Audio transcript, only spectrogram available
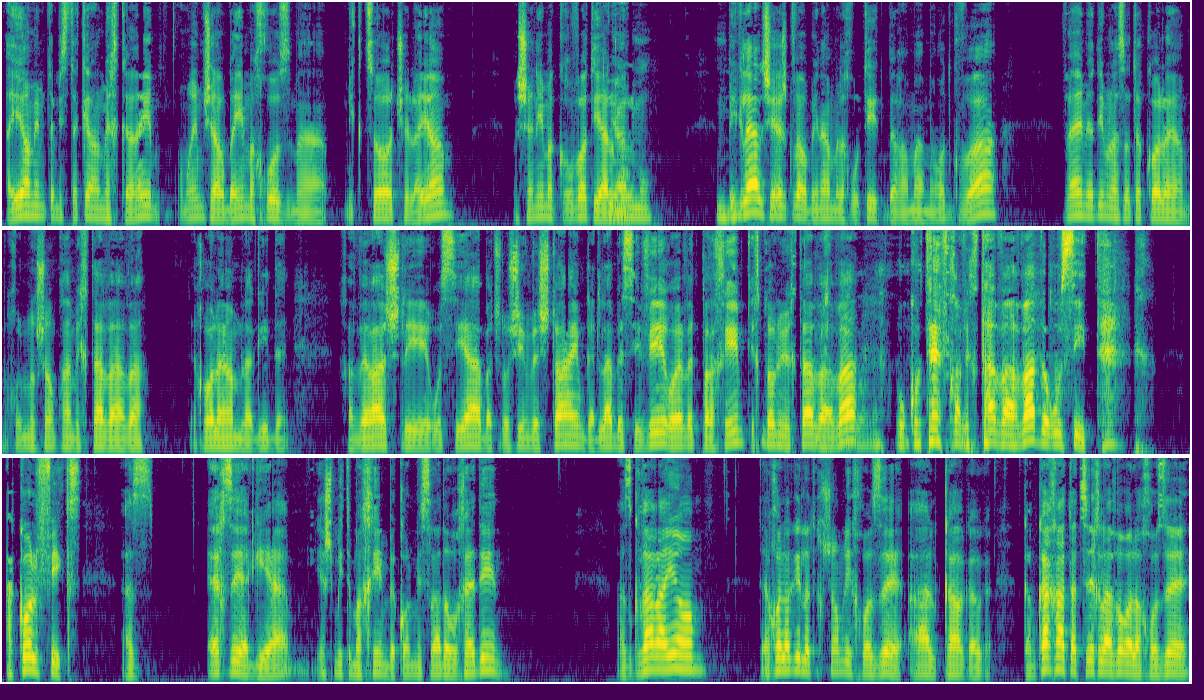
היום אם אתה מסתכל על מחקרים, אומרים ש-40% מהמקצועות של היום, בשנים הקרובות ייעלמו. ייעלמו. בגלל שיש כבר בינה מלאכותית ברמה מאוד גבוהה, והם יודעים לעשות הכל היום. יכולים לרשום לך מכתב אהבה. אתה יכול היום להגיד, חברה שלי רוסייה, בת 32, גדלה בסיביר, אוהבת פרחים, תכתוב לי מכתב אהבה, הוא כותב לך מכתב אהבה ברוסית. הכל פיקס. אז איך זה יגיע? יש מתמחים בכל משרד עורכי דין. אז כבר היום, אתה יכול להגיד לו, תרשום לי חוזה על קרקע. גם ככה אתה צריך לעבור על החוזה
